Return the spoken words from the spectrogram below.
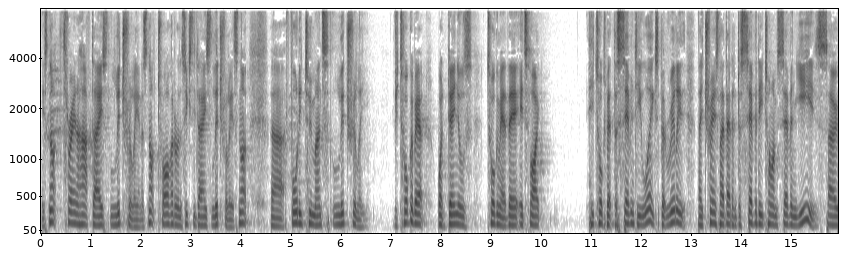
It's not three and a half days literally, and it's not 1260 days literally. It's not uh, 42 months literally. If you talk about what Daniel's talking about there, it's like he talks about the 70 weeks, but really they translate that into 70 times seven years. So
